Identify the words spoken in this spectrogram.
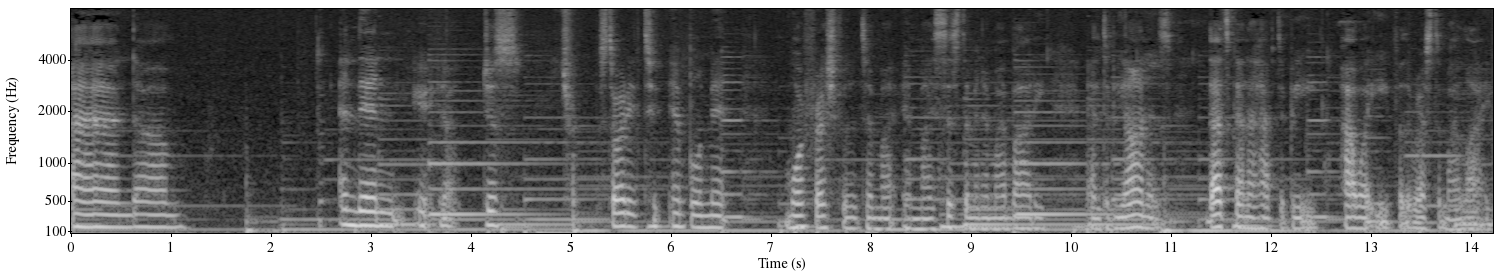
and um, and then you know just tr- started to implement more fresh foods in my in my system and in my body. And to be honest, that's gonna have to be how I eat for the rest of my life.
